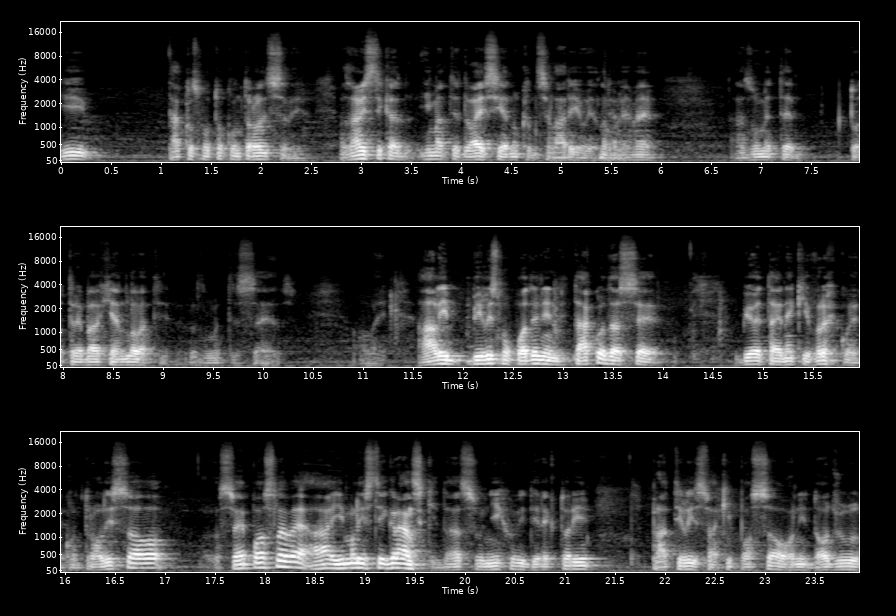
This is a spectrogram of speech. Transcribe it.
i tako smo to kontrolisali. A zamislite kad imate 21 kancelariju u jedno da. vreme, razumete, to treba hendlovati, razumete se. Ovaj. Ali bili smo podeljeni tako da se, bio je taj neki vrh koji je kontrolisao sve poslove, a imali ste i granski, da su njihovi direktori pratili svaki posao, oni dođu,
